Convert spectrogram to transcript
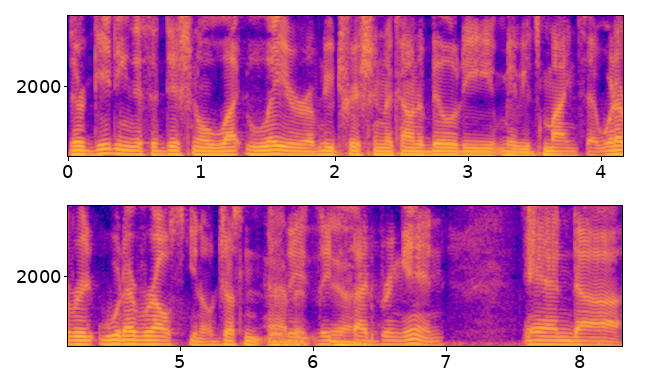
They're getting this additional la- layer of nutrition, accountability, maybe it's mindset, whatever whatever else you know. Justin they, they yeah. decide to bring in, and uh,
